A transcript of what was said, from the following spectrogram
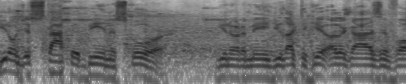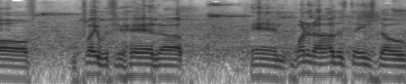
you don't just stop at being a scorer. You know what I mean? You like to get other guys involved. You play with your head up. And one of the other things, though,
